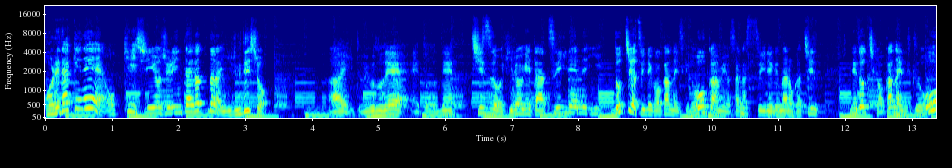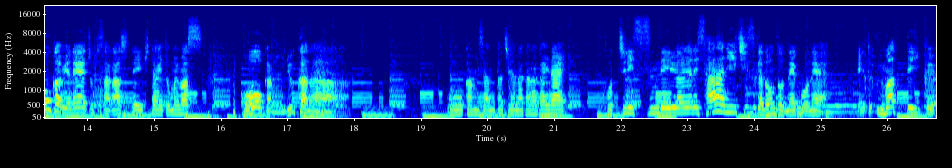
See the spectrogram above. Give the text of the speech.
これだけね大きい針葉樹林帯だったらいるでしょはいということでえっとね地図を広げたついでにどっちがついでか分かんないですけど狼を探すついでなのか地でどっちか分かんないですけど狼をねちょっと探していきたいと思います。狼いるかな？狼さんたちがなかなかいない。こっちに進んでいる間にさらに地図がどんどんねこうねえっと埋まっていく。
